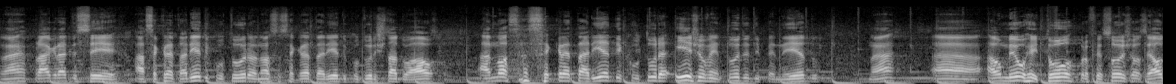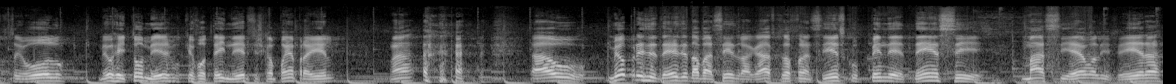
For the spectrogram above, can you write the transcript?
né, para agradecer à Secretaria de Cultura, a nossa Secretaria de Cultura Estadual, a nossa Secretaria de Cultura e Juventude de Penedo, né, a, ao meu reitor, professor José Aldo Teolo, meu reitor mesmo, que eu votei nele, fiz campanha para ele, né, ao meu presidente da Bacia Hidrográfica São Francisco, penedense Maciel Oliveira,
